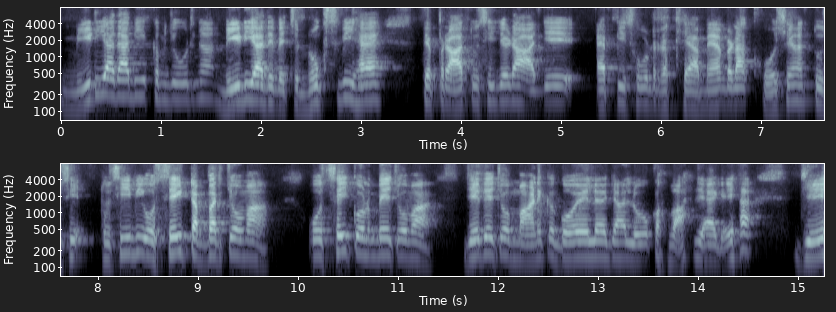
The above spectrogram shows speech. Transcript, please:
ਮੀਡੀਆ ਦਾ ਵੀ ਕਮਜ਼ੋਰੀਆਂ ਮੀਡੀਆ ਦੇ ਵਿੱਚ ਨੁਕਸ ਵੀ ਹੈ ਤੇ ਭਰਾ ਤੁਸੀਂ ਜਿਹੜਾ ਅੱਜ ਇਹ ਐਪੀਸੋਡ ਰੱਖਿਆ, ਮੈਂ ਬੜਾ ਖੁਸ਼ ਹਾਂ। ਤੁਸੀਂ ਤੁਸੀਂ ਵੀ ਉਸੇ ਹੀ ਟੱਬਰ ਚੋਂ ਵਾਂ, ਉਸੇ ਹੀ ਕੁਣਬੇ ਚੋਂ ਵਾਂ, ਜਿਹਦੇ ਚੋਂ ਮਾਨਕ ਗੋਇਲ ਜਾਂ ਲੋਕ ਆਵਾਜ਼ ਹੈਗੇ ਆ। ਜੇ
